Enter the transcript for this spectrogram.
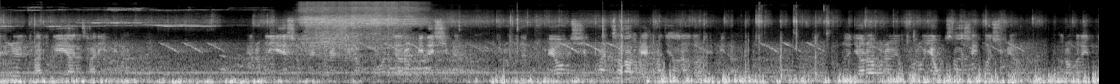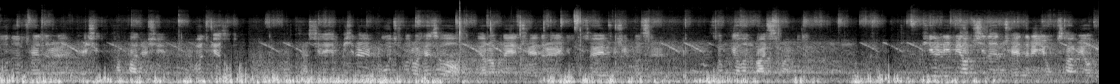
죄를 다루기 위한 자리입니다. 여러분 예수 그리스도를 지금 구원자로 믿으시면 여러분은 두려움 심판차 앞에 가지 않아도 됩니다. 오늘 여러분을 주로 용서하실 것이며 여러분의 모든 죄들을 대신 갚아주신 그분께서 자신의 피를 보증으로 해서 여러분의 죄들을 용서해 주실 것을 성경은 말씀합니다. 피 흘림이 없이는 죄들의 용서함이 없기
